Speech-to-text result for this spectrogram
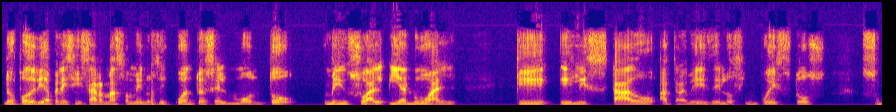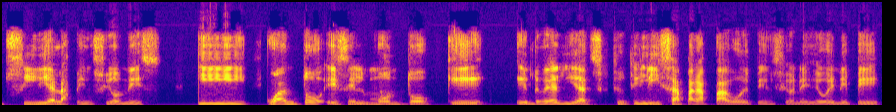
¿Nos podría precisar más o menos de cuánto es el monto mensual y anual que el Estado a través de los impuestos subsidia las pensiones y cuánto es el monto que en realidad se utiliza para pago de pensiones de ONP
